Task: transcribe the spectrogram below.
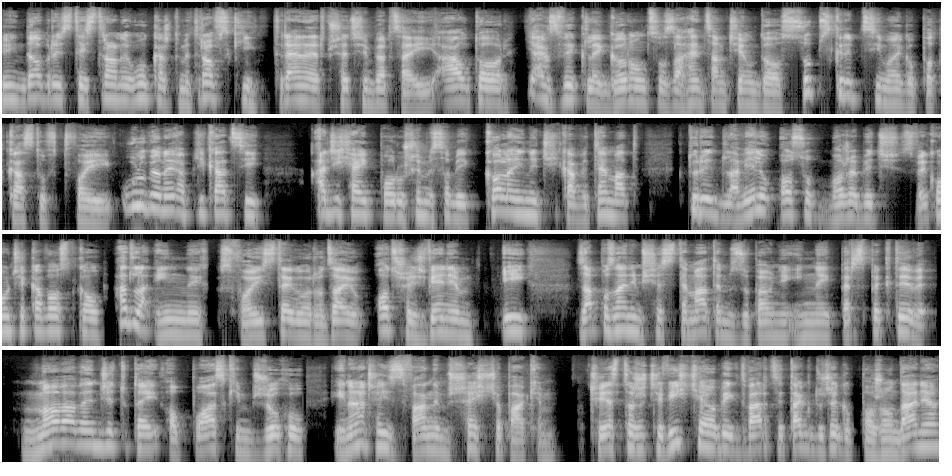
Dzień dobry, z tej strony Łukasz Dmytrowski, trener, przedsiębiorca i autor. Jak zwykle gorąco zachęcam Cię do subskrypcji mojego podcastu w Twojej ulubionej aplikacji, a dzisiaj poruszymy sobie kolejny ciekawy temat, który dla wielu osób może być zwykłą ciekawostką, a dla innych swoistego rodzaju otrzeźwieniem i zapoznaniem się z tematem z zupełnie innej perspektywy. Mowa będzie tutaj o płaskim brzuchu, inaczej zwanym sześciopakiem. Czy jest to rzeczywiście obiekt warty tak dużego pożądania,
